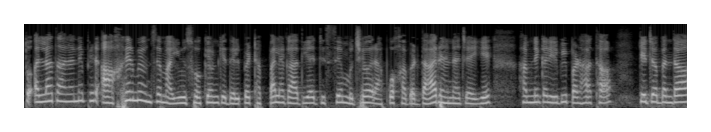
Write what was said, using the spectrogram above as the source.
تو اللہ تعالیٰ نے پھر آخر میں ان سے مایوس ہو کے ان کے دل پہ ٹھپا لگا دیا، جس سے مجھے اور آپ کو خبردار رہنا چاہیے۔ ہم نے کل یہ بھی پڑھا تھا کہ جب بندہ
